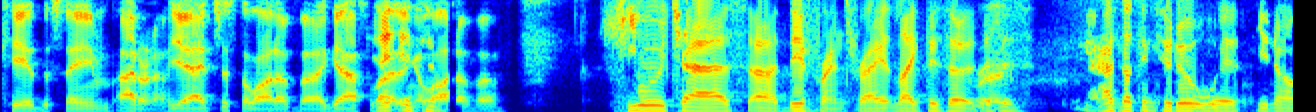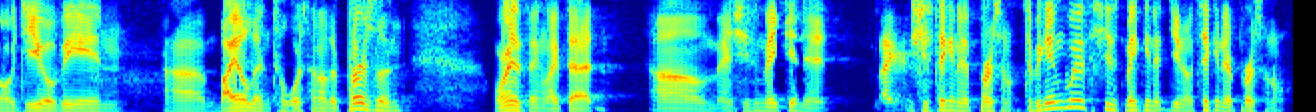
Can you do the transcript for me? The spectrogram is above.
kid the same? I don't know. Yeah, it's just a lot of uh, gaslighting. It's a, a lot of uh, huge ass uh, difference, right? Like this, uh, right. this is has nothing to do with you know Gio being uh, violent towards another person or anything like that. Um, and she's making it like she's taking it personal to begin with. She's making it you know taking it personal,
